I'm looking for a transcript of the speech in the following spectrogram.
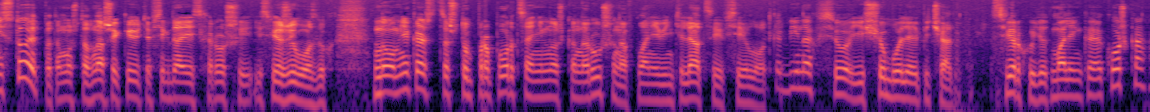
не стоит, потому что в нашей каюте всегда есть хороший и свежий воздух. Но мне кажется, что пропорция немножко нарушена в плане вентиляции всей лодки. В кабинах все еще более печально. Сверху идет маленькое окошко,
